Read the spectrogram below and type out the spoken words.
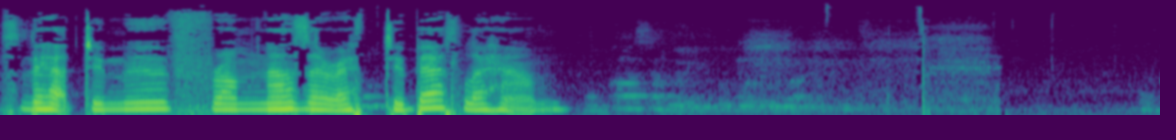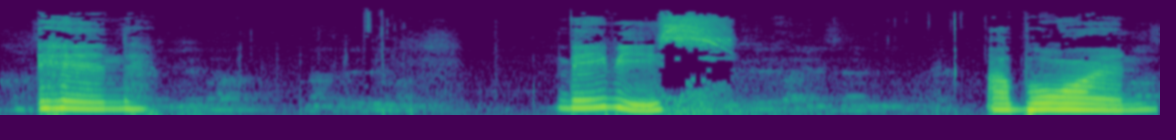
So they had to move from Nazareth to Bethlehem. And babies are born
